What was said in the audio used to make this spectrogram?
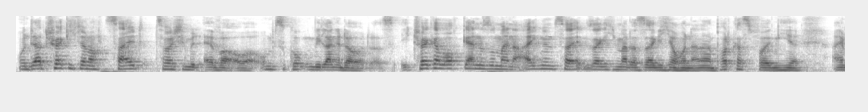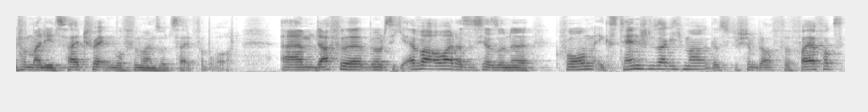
Und da track ich dann auch Zeit, zum Beispiel mit Everhour, um zu gucken, wie lange dauert das. Ich track aber auch gerne so meine eigenen Zeiten, sage ich mal, das sage ich auch in anderen Podcast-Folgen hier, einfach mal die Zeit tracken, wofür man so Zeit verbraucht. Ähm, dafür benutze ich Everhour, das ist ja so eine Chrome Extension, sage ich mal, gibt es bestimmt auch für Firefox.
